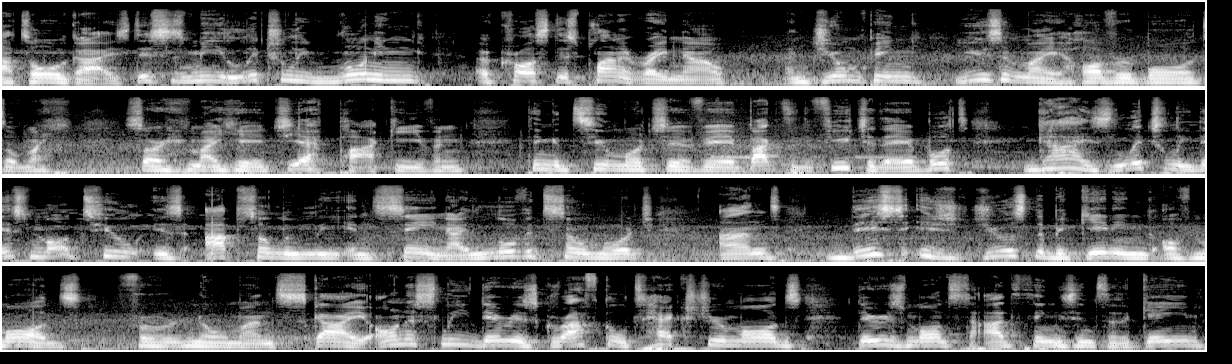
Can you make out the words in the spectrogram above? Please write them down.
at all guys. This is me literally running across this planet right now and jumping using my hoverboard or my sorry my uh, jetpack even thinking too much of uh, Back to the Future there. But guys literally this mod tool is absolutely insane. I love it so much. And this is just the beginning of mods for No Man's Sky. Honestly, there is graphical texture mods, there is mods to add things into the game.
